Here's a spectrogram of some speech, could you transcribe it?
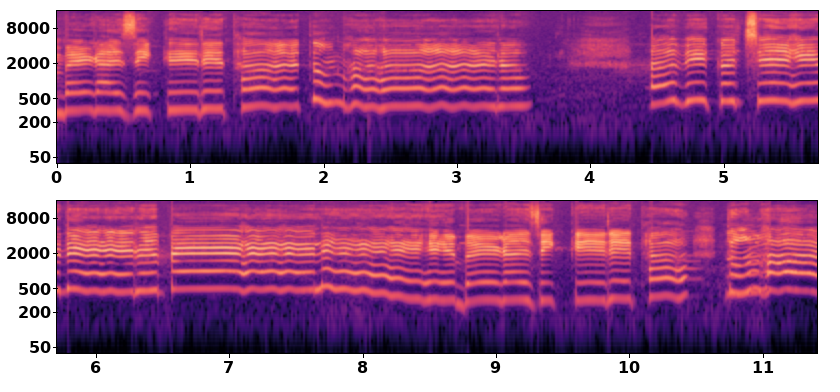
बड़ा ज़िक्र था तुम्हारा। अभी कुछ ही देर पहले बड़ा ज़िक्र था तुम्हारा।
